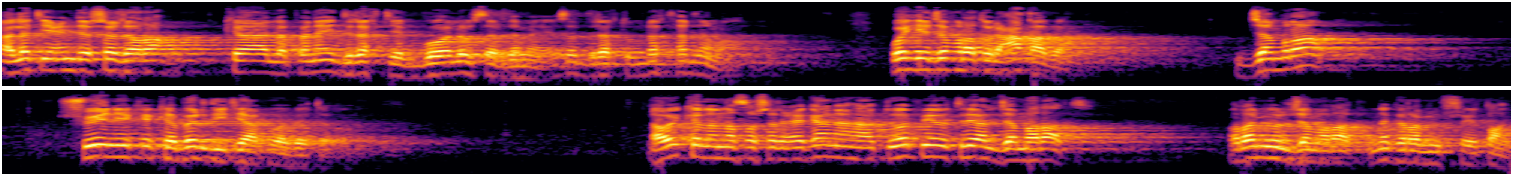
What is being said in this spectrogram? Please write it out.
التي عند شجرة كالبناي درختك بولو لو سردمه يسد درخت مرخت هردما وهي جمرة العقبة. جمرة شوينك تياكو بيته. أو كلا النص الشرعي كان هاتوا وتري الجمرات. رمي الجمرات نك رمي الشيطان.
